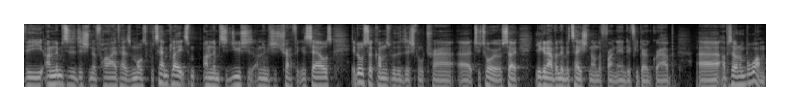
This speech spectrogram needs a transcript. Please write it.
the unlimited edition of Hive has multiple templates, unlimited uses, unlimited traffic and sales. It also comes with additional tra- uh, tutorials. So you're going to have a limitation on the front end if you don't grab uh, upsell number one.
